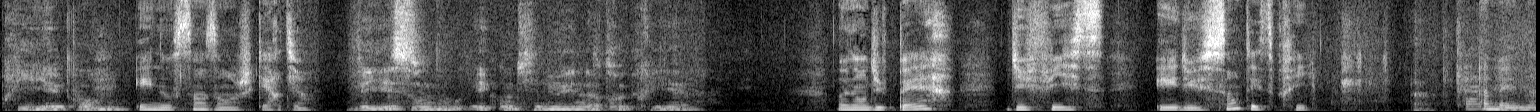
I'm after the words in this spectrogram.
Priez pour nous. et nos saints anges gardiens. Veillez sur nous et continuez notre prière. Au nom du Père, du Fils et du Saint-Esprit. Amen.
